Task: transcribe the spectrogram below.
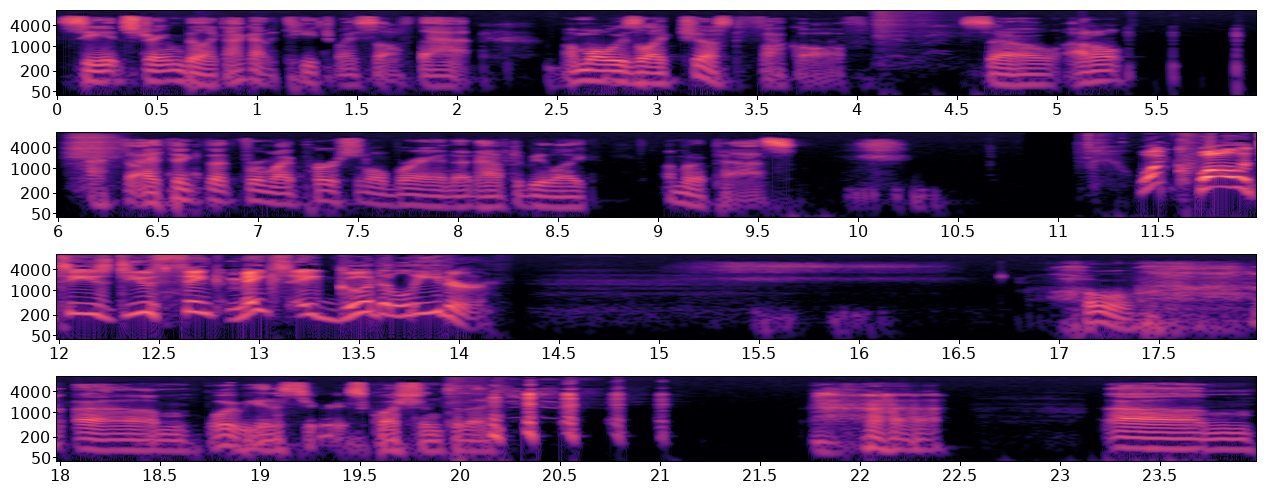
see it stream, be like, I got to teach myself that. I'm always like, just fuck off. So I don't. I, th- I think that for my personal brand, I'd have to be like, I'm gonna pass. What qualities do you think makes a good leader? Oh, um, boy, we get a serious question today. um,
